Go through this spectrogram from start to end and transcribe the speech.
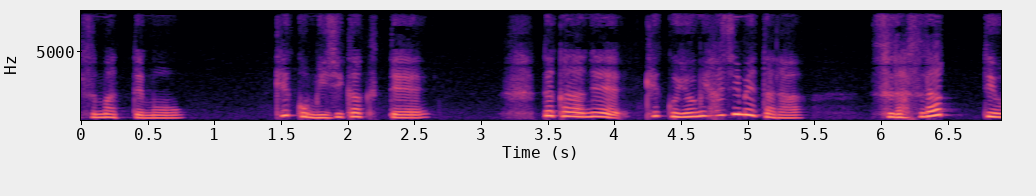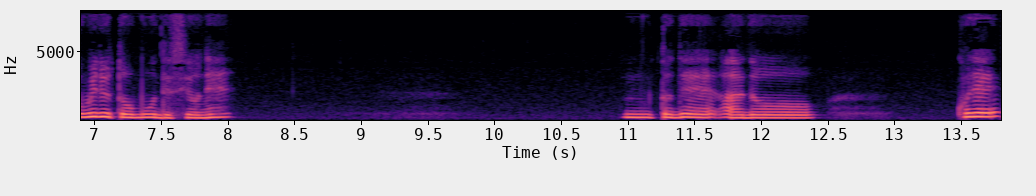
集まっても結構短くてだからね結構読み始めたらスラスラって読めると思うんですよね。うんとねあのこれ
